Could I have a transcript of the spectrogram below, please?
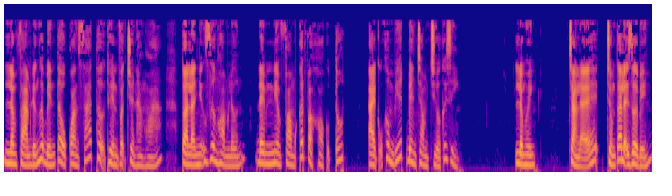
Lâm Phàm đứng ở bến tàu quan sát thợ thuyền vận chuyển hàng hóa, toàn là những dương hòm lớn, đem niềm phòng cất vào kho cũng tốt. Ai cũng không biết bên trong chứa cái gì. Lâm Huynh, chẳng lẽ chúng ta lại rời bến?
